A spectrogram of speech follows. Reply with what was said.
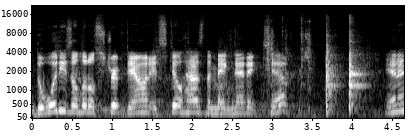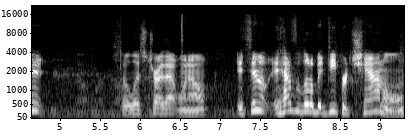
The Woody's a little stripped down. It still has the magnetic tip in it. So let's try that one out. It's in a, it has a little bit deeper channel.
